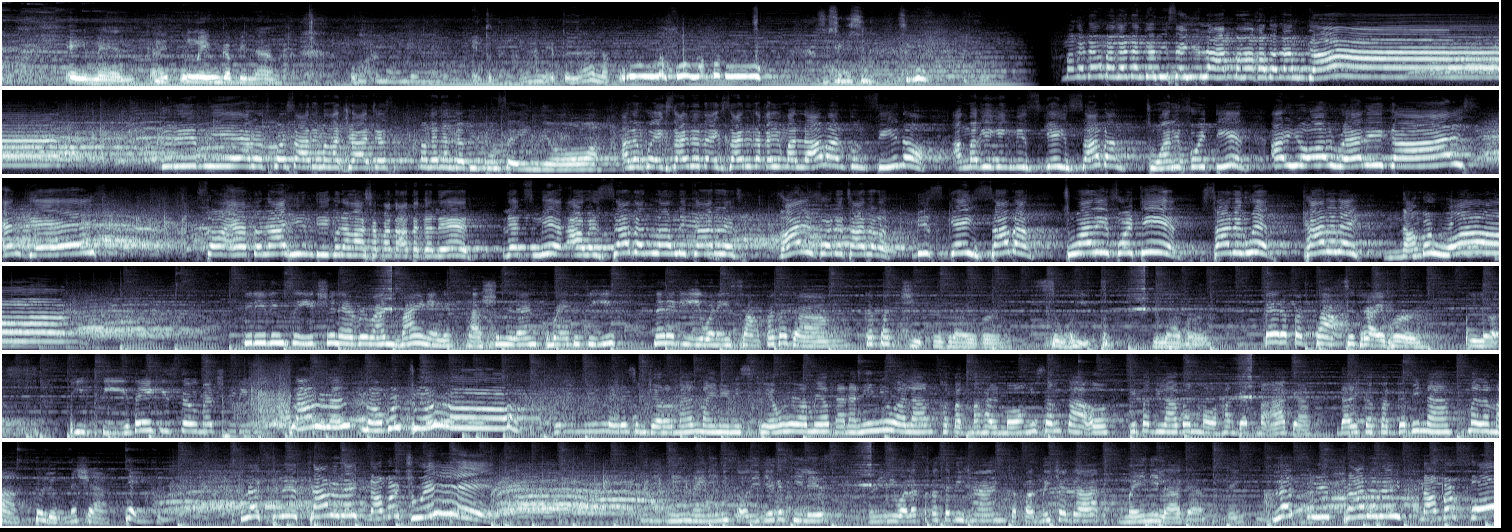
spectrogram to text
Amen. Kahit po ngayong gabi lang. Oh, ito na yan. Ito na. Naku, naku, naku. Sige, sige. Sige na. Magandang magandang gabi sa inyo lahat mga kabarangay! Good evening! Course sa ating mga judges, magandang gabi po sa inyo. Alam ko excited na excited na kayong malaman kung sino ang magiging Miss Gay Sabang 2014. Are you all ready guys? And gays? So eto na, hindi ko na nga siya patatagalin. Let's meet our seven lovely candidates vying for the title of Miss Gay Sabang 2014. Starting with candidate number one. Good evening to each and everyone. My name is Tasha Milan, 23, na nag-iiwan ng isang katagang kapag jeepney driver. Sweet lover. Pero pag taxi driver, plus 50. Thank you so much. Good evening. Candidate number two. Good evening, ladies and gentlemen. My name is Kale Hermil na naniniwala kapag mahal mo ang isang tao, ipaglaban mo hanggat maaga. Dahil kapag gabi na, malamang tulog na siya. Thank you. Let's meet candidate number three. Good evening, my name is Olivia Gasilis. Naniniwala sa kasabihan, kapag may tiyaga, may nilaga. Thank you. Let's meet candidate number four.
